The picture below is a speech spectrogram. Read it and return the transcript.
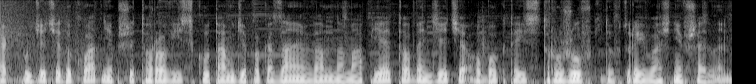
Jak pójdziecie dokładnie przy torowisku, tam gdzie pokazałem wam na mapie, to będziecie obok tej stróżówki, do której właśnie wszedłem.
